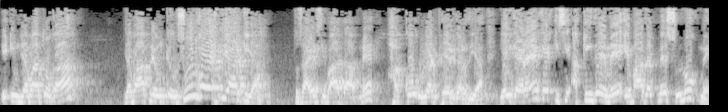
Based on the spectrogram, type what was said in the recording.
ان جماعتوں کا، جب آپ نے ان کے اصول کو اختیار کیا، تو ظاہر سی بات، آپ نے حق کو الٹ پھیر کر دیا۔ یہی کہہ رہے ہیں کہ کسی عقیدے میں، عبادت میں، سلوک میں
